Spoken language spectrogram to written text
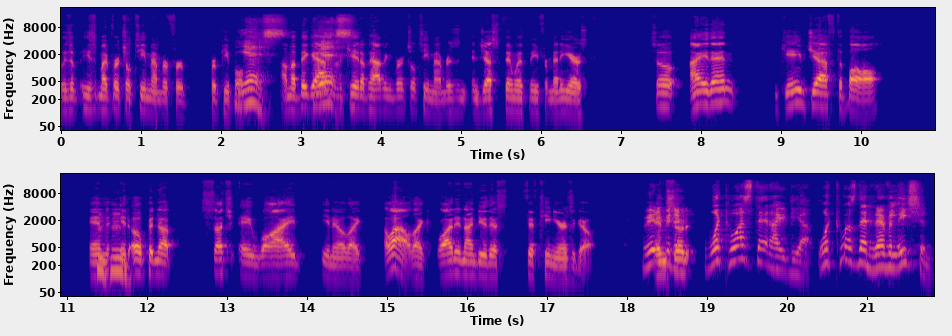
He's a, he's my virtual team member for for people. Yes. I'm a big advocate yes. of having virtual team members, and, and Jeff's been with me for many years. So I then gave Jeff the ball, and mm-hmm. it opened up such a wide, you know, like, oh, wow, like, why didn't I do this 15 years ago? Wait and a minute. So, what was that idea? What was that revelation?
